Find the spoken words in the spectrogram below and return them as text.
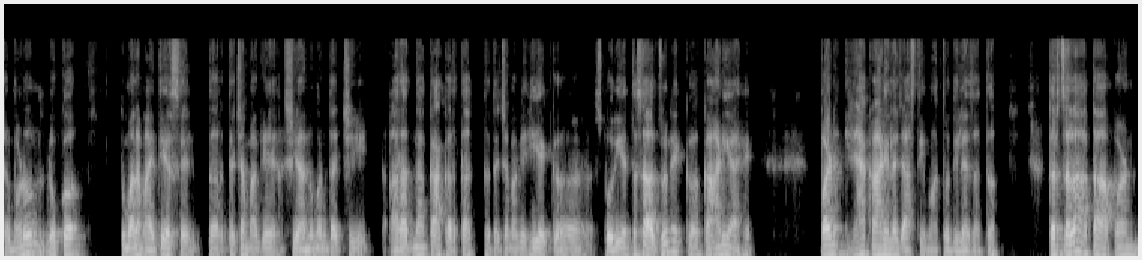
तर म्हणून लोक तुम्हाला माहिती असेल तर त्याच्यामागे श्री हनुमंताची आराधना का करतात? तर त्याच्यामागे ही एक स्टोरी आहे. तसं अजून एक कहाणी आहे. पण ह्या कहाणीला जास्ती महत्त्व दिलं जातं. तर चला आता आपण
